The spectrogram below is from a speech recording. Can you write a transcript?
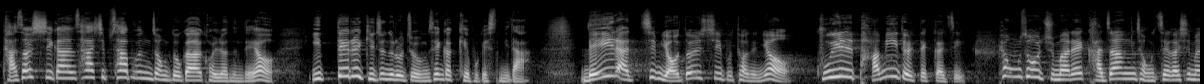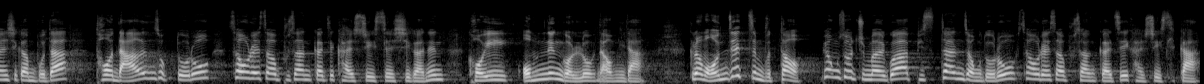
5시간 44분 정도가 걸렸는데요. 이때를 기준으로 좀 생각해 보겠습니다. 내일 아침 8시부터는요. 9일 밤이 될 때까지 평소 주말에 가장 정체가 심한 시간보다 더 나은 속도로 서울에서 부산까지 갈 수 있을 시간은 거의 없는 걸로 나옵니다. 그럼 언제쯤부터 평소 주말과 비슷한 정도로 서울에서 부산까지 갈 수 있을까?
